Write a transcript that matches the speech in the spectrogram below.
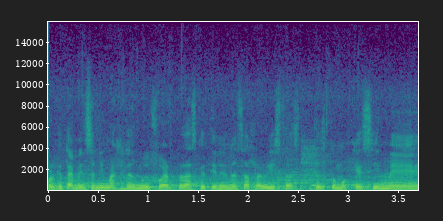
porque también son imágenes muy fuertes las que tienen esas revistas. Entonces como que sí me,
